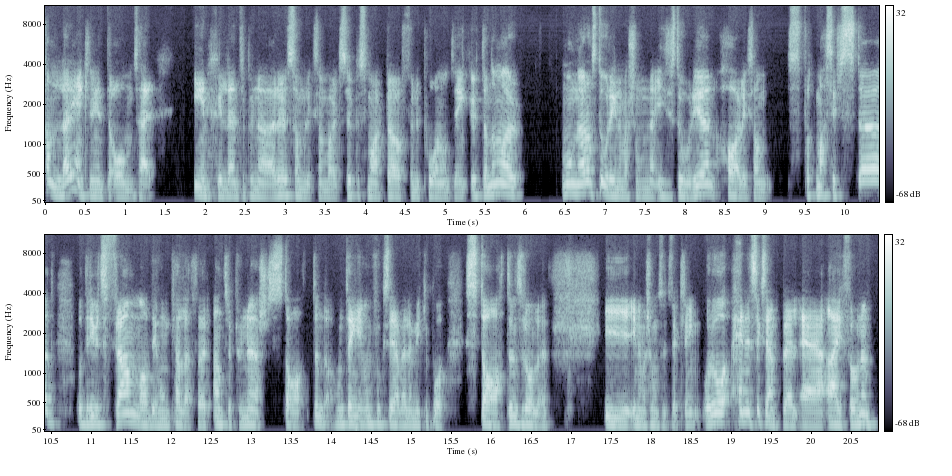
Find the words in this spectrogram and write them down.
handlar egentligen inte om så här enskilda entreprenörer som liksom varit supersmarta och funnit på någonting, utan de har många av de stora innovationerna i historien har liksom fått massivt stöd och drivits fram av det hon kallar för entreprenörsstaten. Då. Hon, tänker, hon fokuserar väldigt mycket på statens roller i innovationsutveckling. Och då, hennes exempel är iPhonen.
